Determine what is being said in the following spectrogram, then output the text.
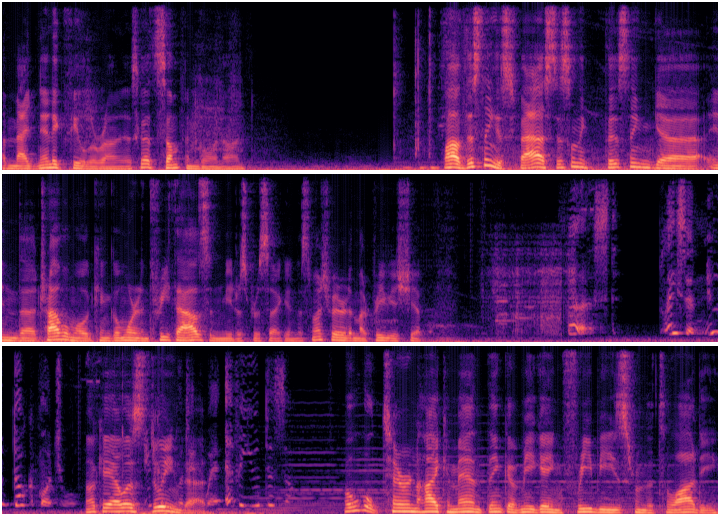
a magnetic field around it. It's got something going on. Wow, this thing is fast. This one, this thing uh, in the travel mode can go more than 3,000 meters per second. It's much better than my previous ship. Place a new dock module. Okay, I was You doing that. wherever you desire. What will Terran High Command think of me getting freebies from the Teladi?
